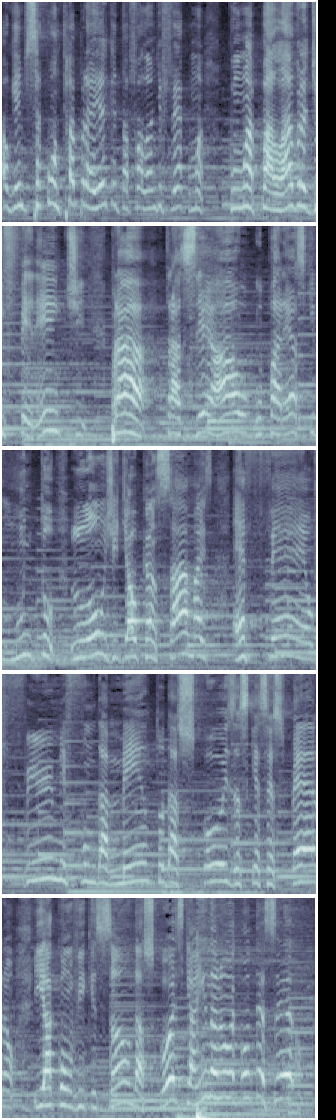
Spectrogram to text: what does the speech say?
Alguém precisa contar para ele que ele está falando de fé, com uma, com uma palavra diferente, para trazer algo, parece que muito longe de alcançar, mas é fé, é o firme fundamento das coisas que se esperam e a convicção das coisas que ainda não aconteceram.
